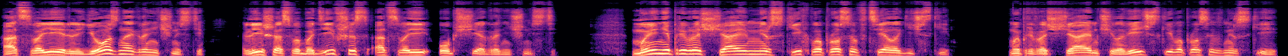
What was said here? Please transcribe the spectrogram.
от своей религиозной ограниченности, лишь освободившись от своей общей ограниченности. Мы не превращаем мирских вопросов в теологические. Мы превращаем человеческие вопросы в мирские.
